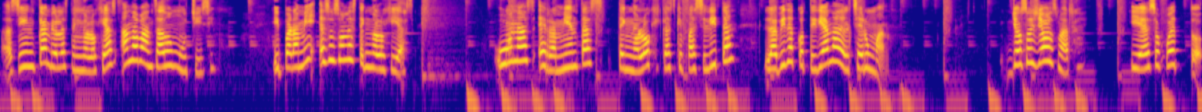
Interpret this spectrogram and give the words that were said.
Así en cambio las tecnologías han avanzado muchísimo. Y para mí esas son las tecnologías. Unas herramientas tecnológicas que facilitan la vida cotidiana del ser humano. Yo soy Josmar y eso fue todo.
